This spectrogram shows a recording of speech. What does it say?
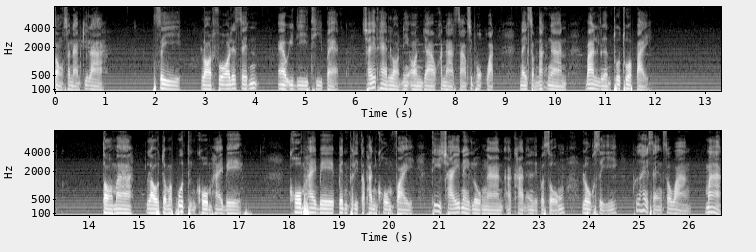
ส่องสนามกีฬา 4. หลอดฟลูออเรสเซนต์ LED T8 ใช้แทนหลอดนีออนยาวขนาด 36 วัตต์ ในสำนักงานบ้านเรือนทั่ว ๆ ไป ต่อมาเราจะมาพูดถึงโคมไฮเบย์โคมไฮเบย์เป็นผลิตภัณฑ์โคมไฟที่ใช้ในโรงงานอาคารอเนกประสงค์ โรงสี เพื่อให้แสงสว่างมาก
